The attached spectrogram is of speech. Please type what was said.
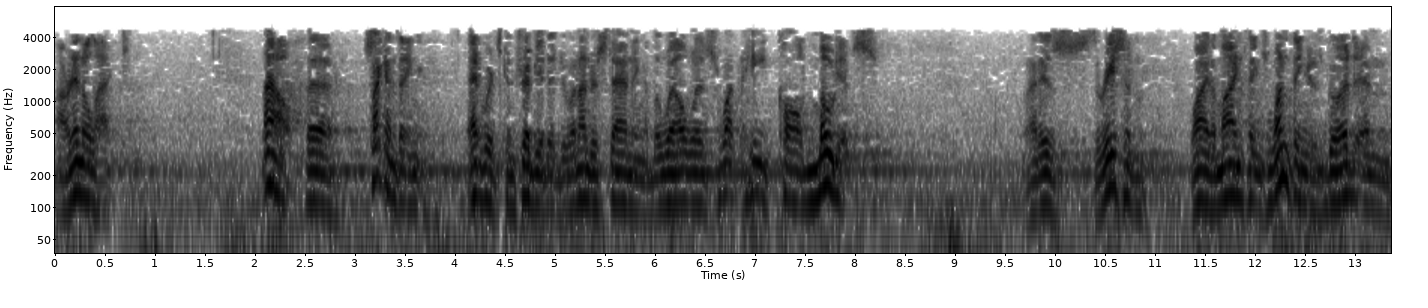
our intellect. Now, the second thing Edwards contributed to an understanding of the will was what he called motives. That is, the reason why the mind thinks one thing is good and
